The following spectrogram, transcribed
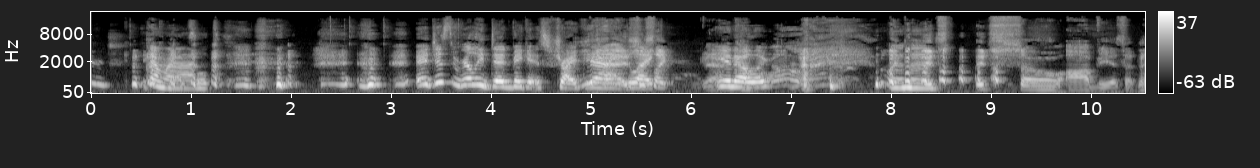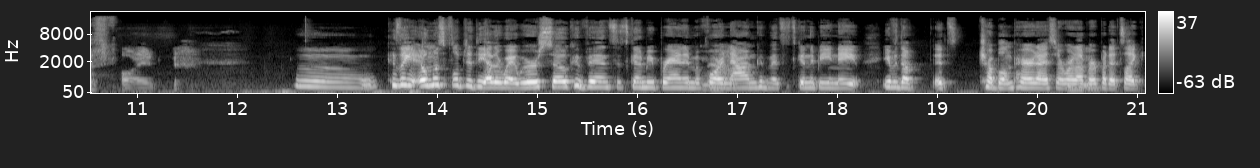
Come on. it just really did make it striking. Yeah, it's like, just like yeah, you know, come like, on. oh. like Mhm. it's it's so obvious at this point. Because like it almost flipped it the other way. We were so convinced it's going to be Brandon before. Yeah. Now I'm convinced it's going to be Nayte, even though it's Trouble in Paradise or whatever. Mm-hmm. But it's like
